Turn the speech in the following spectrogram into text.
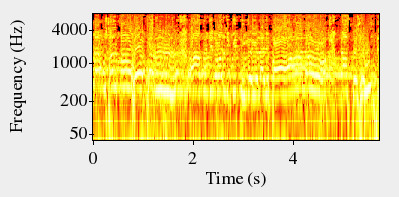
میں مسلمان ہو کر آپ جن عرض کیتی گئی لج پالو دس تے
